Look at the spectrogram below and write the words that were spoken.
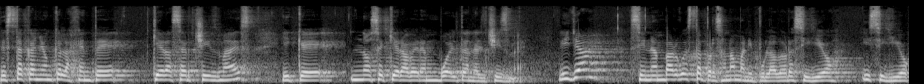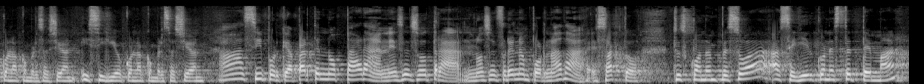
está cañón que la gente quiera hacer chismes y que no se quiera ver envuelta en el chisme. Y ya, sin embargo, esta persona manipuladora siguió y siguió con la conversación y siguió con la conversación. Ah, sí, porque aparte no paran, esa es otra, no se frenan por nada. Exacto. Entonces, cuando empezó a, a seguir con este tema,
